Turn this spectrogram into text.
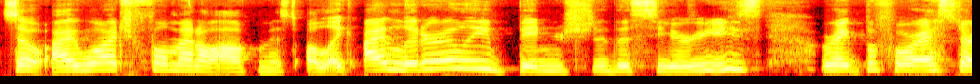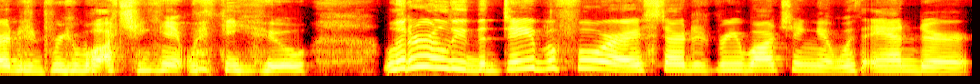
So I watch Full Metal Alchemist. uh, Like I literally binged the series right before I started rewatching it with you. Literally the day before I started rewatching it with Ander,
